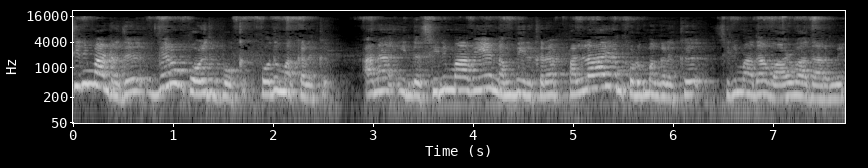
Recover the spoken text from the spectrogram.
சினிமான்றது வெறும் பொழுதுபோக்கு பொதுமக்களுக்கு. ஆனால் இந்த சினிமாவையே நம்பி இருக்கிற பல்லாயிரம் குடும்பங்களுக்கு சினிமா தான் வாழ்வாதாரமே.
